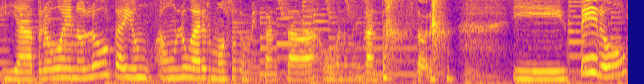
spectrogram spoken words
Y ya, pero bueno, luego caí a un lugar hermoso que me encantaba, o bueno, me encanta hasta ahora. Y, pero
